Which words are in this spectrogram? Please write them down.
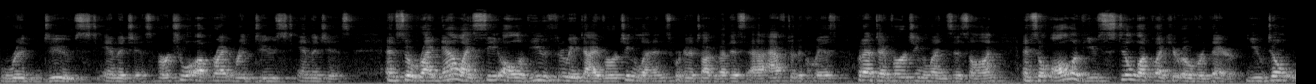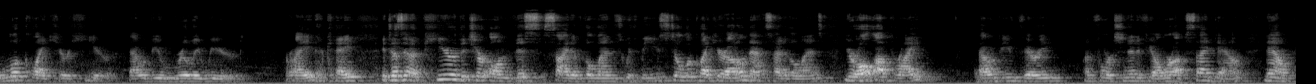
reduced images. Virtual upright reduced images. And so right now I see all of you through a diverging lens. We're going to talk about this uh, after the quiz, but I have diverging lenses on. And so all of you still look like you're over there. You don't look like you're here. That would be really weird, right? Okay? It doesn't appear that you're on this side of the lens with me. You still look like you're out on that side of the lens. You're all upright. That would be very unfortunate if y'all were upside down. Now,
